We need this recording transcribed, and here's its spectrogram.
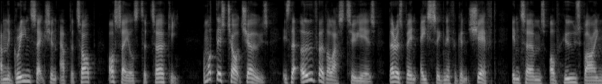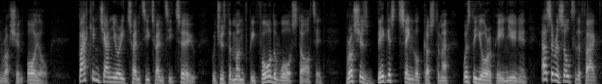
And the green section at the top are sales to Turkey. And what this chart shows is that over the last two years, there has been a significant shift in terms of who's buying Russian oil. Back in January 2022, which was the month before the war started, Russia's biggest single customer was the European Union, as a result of the fact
